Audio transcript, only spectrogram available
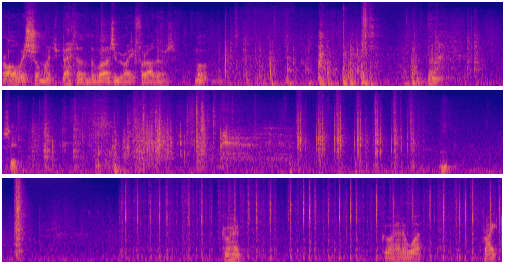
are always so much better than the words you write for others? Move. Sit. Hmm? Go ahead. Go ahead and what? Right.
